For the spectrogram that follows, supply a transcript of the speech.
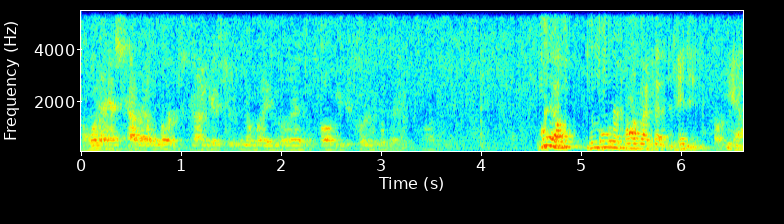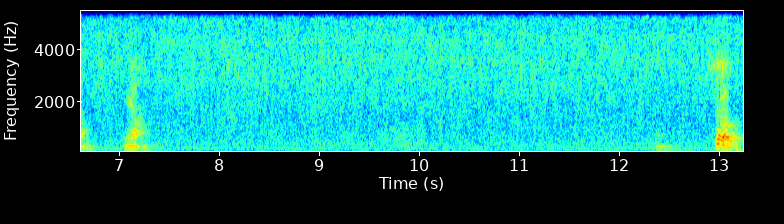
I want to ask how that works, and I guess there's nobody really has a foggy clue to that. Well, we're gonna talk about that in a minute, yeah, yeah. So,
